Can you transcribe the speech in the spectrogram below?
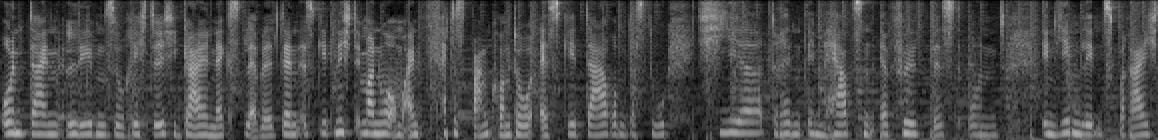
und dein Leben so richtig geil next level. Denn es geht nicht immer nur um ein fettes Bankkonto, es geht darum, dass du hier drin im Herzen erfüllt bist und in jedem Lebensbereich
